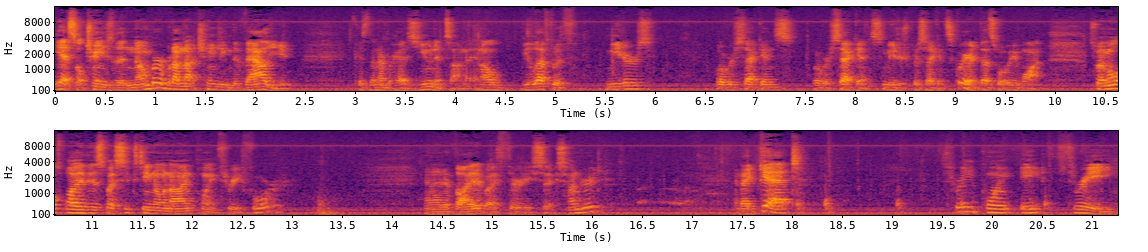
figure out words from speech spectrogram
Yes, I'll change the number, but I'm not changing the value because the number has units on it. And I'll be left with meters over seconds over seconds, meters per second squared. That's what we want. So I multiply this by 1609.34 and I divide it by 3,600 and I get 3.83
